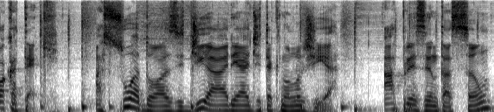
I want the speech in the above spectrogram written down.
Cocatec, a sua dose diária de tecnologia. Apresentação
